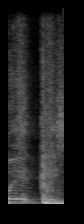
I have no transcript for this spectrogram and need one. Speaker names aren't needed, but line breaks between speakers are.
vete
